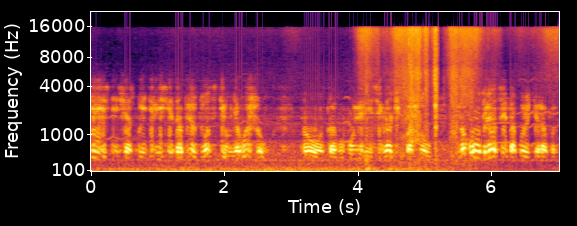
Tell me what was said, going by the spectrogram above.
Да, сейчас поинтереснее, до плюс 20 у меня вышел. Ну, как бы поувереннее, сигнальчик пошел. Но по модуляции такой же рапорт.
